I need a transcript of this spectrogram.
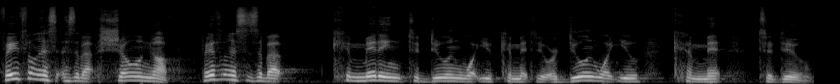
Faithfulness is about showing up. Faithfulness is about committing to doing what you commit to do or doing what you commit to do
